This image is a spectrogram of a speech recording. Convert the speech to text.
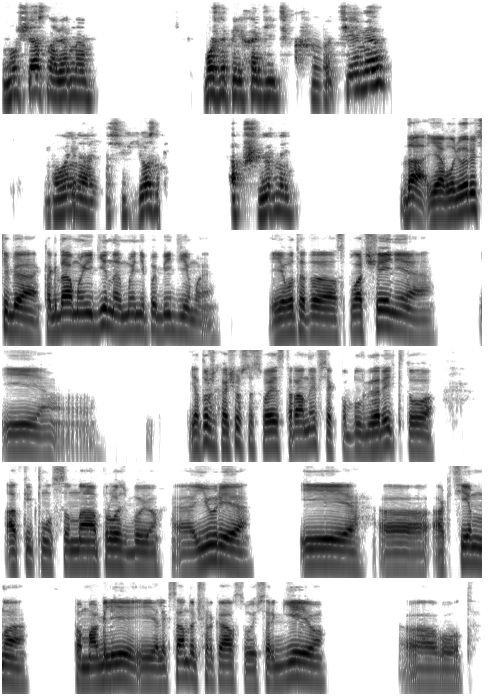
Ну, сейчас, наверное, можно переходить к теме, довольно серьезный, обширный. Да, я благодарю тебя. Когда мы едины, мы непобедимы. И вот это сплочение, и я тоже хочу со своей стороны всех поблагодарить, кто откликнулся на просьбу э, Юрия и э, активно помогли и Александру Черкавцеву, и Сергею. Э, вот.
